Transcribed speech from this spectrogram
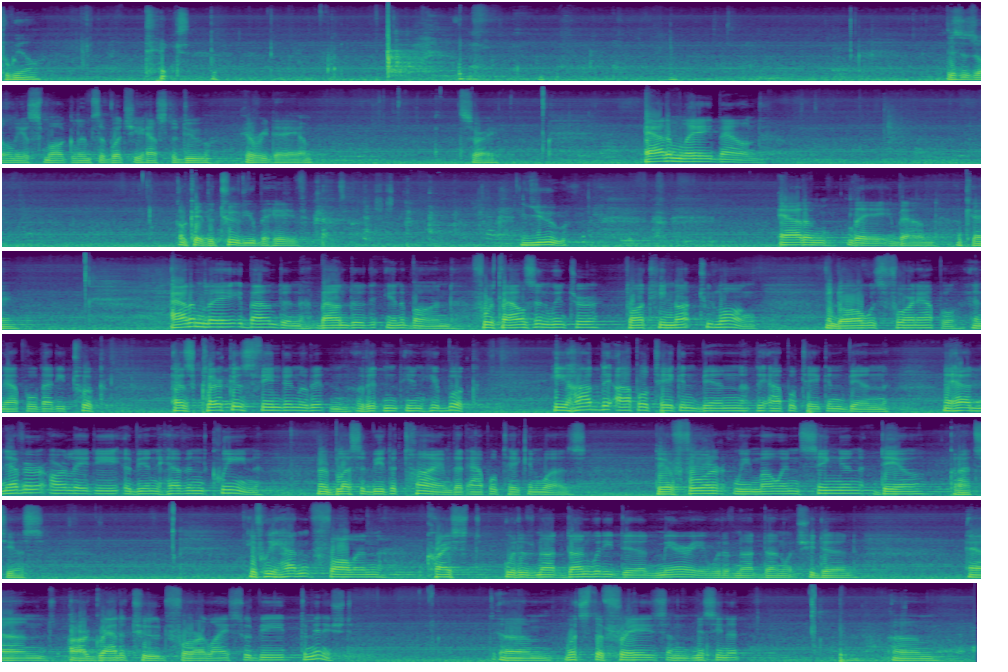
The wheel? Thanks. This is only a small glimpse of what she has to do every day. I'm sorry. Adam lay bound. Okay, the two of you behave. You. Adam lay bound, okay? Adam lay bounden, bounded in a bond. For thousand winter thought he not too long, and all was for an apple, an apple that he took. As Clerkes finden written, written in her book. He had the apple taken been, the apple taken been. They had never Our Lady been heaven queen, nor blessed be the time that apple taken was. Therefore we mowen singen Deo gratias. If we hadn't fallen, Christ would have not done what he did, Mary would have not done what she did, and our gratitude for our lives would be diminished. Um, what's the phrase? I'm missing it.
